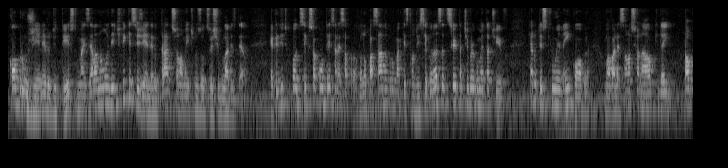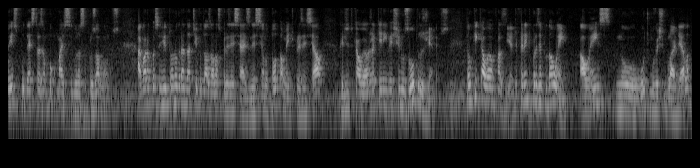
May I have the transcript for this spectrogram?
cobra um gênero de texto, mas ela não identifica esse gênero tradicionalmente nos outros vestibulares dela. E acredito que pode ser que isso aconteça nessa prova. No passado, por uma questão de insegurança dissertativa argumentativa, que era o texto que o Enem cobra, uma avaliação nacional, que daí talvez pudesse trazer um pouco mais de segurança para os alunos. Agora, com esse retorno gradativo das aulas presenciais, nesse ano totalmente presencial, acredito que a UEL já queira investir nos outros gêneros. Então, o que a UEL fazia? Diferente, por exemplo, da UEM. A UEM, no último vestibular dela,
